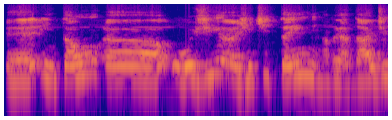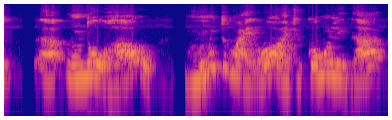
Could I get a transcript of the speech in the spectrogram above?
É, então, uh, hoje a gente tem, na verdade, uh, um know-how muito maior de como lidar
